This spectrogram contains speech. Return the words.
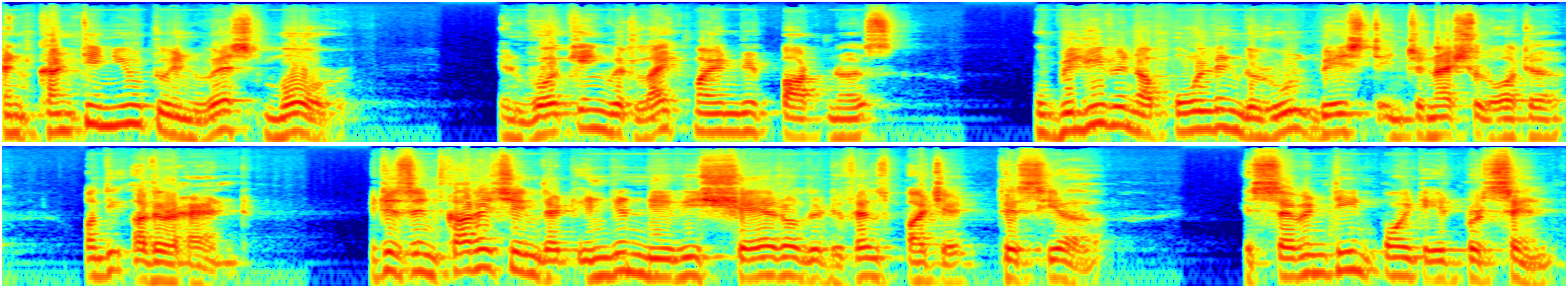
and continue to invest more in working with like minded partners who believe in upholding the rule based international order on the other hand. It is encouraging that Indian Navy's share of the defense budget this year is 17.8%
